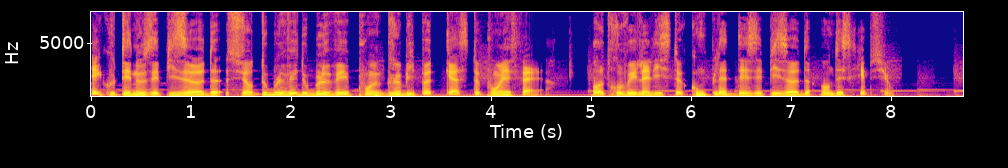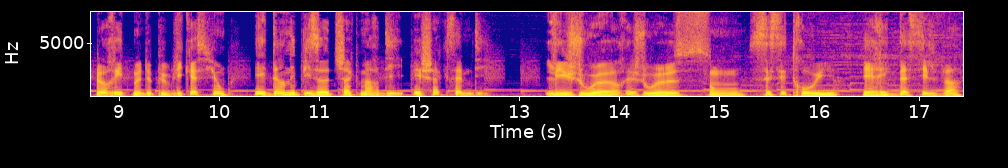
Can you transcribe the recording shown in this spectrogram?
Écoutez nos épisodes sur www.globipodcast.fr. Retrouvez la liste complète des épisodes en description. Le rythme de publication est d'un épisode chaque mardi et chaque samedi. Les joueurs et joueuses sont CC Trouille, Eric Da Silva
